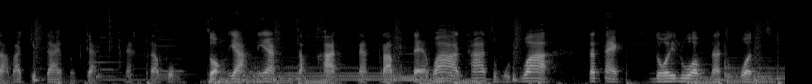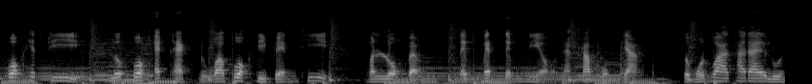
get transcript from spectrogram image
สามารถเก็บได้เหมือนกันนะครับผมสองอย่างเนี่ยสำคัญนะครับ แต่ว่าถ้าสมมุติว่าสแต็กโดยรวมนะทุกคนพวก HP หรือพวก a t t a c หรือว่าพวก Defense ที่ มันลงแบบเต็มเม็ดเต็มเหนียวนะครับ ผมอย่างสมมุติว่าถ้าได้รูน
